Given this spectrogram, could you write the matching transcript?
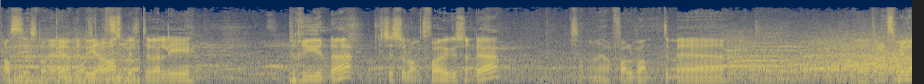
Pass i. Det begynner. Spilte vel i Bryne. Ikke så langt fra Haugesund, det. Så han er iallfall vant med Finspiller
